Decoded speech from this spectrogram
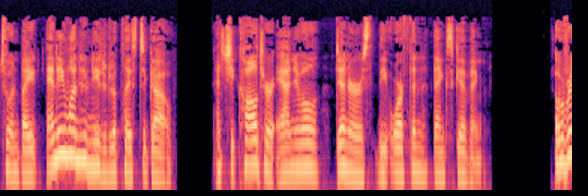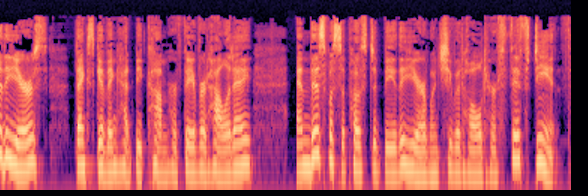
to invite anyone who needed a place to go, and she called her annual dinners the Orphan Thanksgiving. Over the years, Thanksgiving had become her favorite holiday, and this was supposed to be the year when she would hold her 15th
